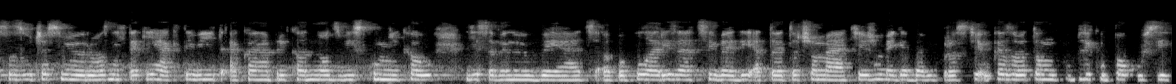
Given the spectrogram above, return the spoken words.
sa zúčastňujú rôznych takých aktivít, ako napríklad Noc výskumníkov, kde sa venujú viac popularizácii vedy a to je to, čo má tiež mega baví proste ukazovať tomu publiku pokusy,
